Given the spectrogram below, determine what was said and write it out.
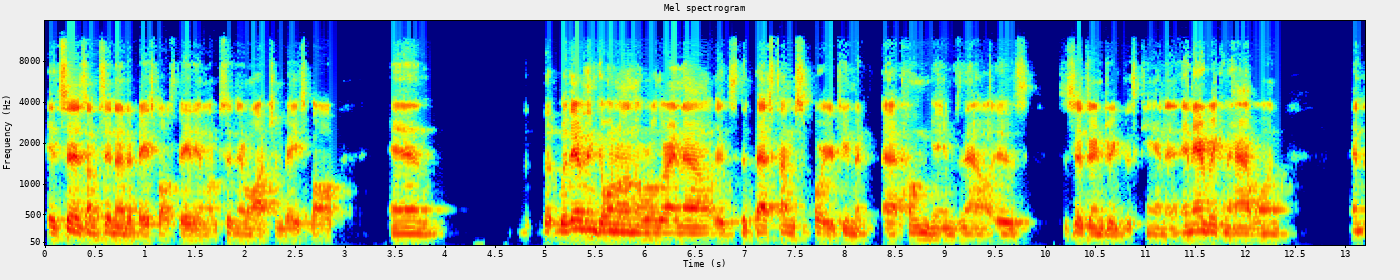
it says I'm sitting at a baseball stadium. I'm sitting there watching baseball, and with everything going on in the world right now, it's the best time to support your team at, at home games now is to sit there and drink this can, and, and everybody can have one. And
